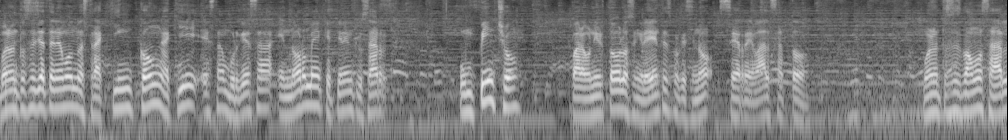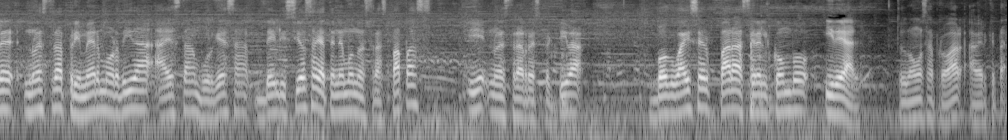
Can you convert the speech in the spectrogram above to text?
Bueno, entonces ya tenemos nuestra King Kong aquí, esta hamburguesa enorme que tienen que usar un pincho para unir todos los ingredientes porque si no se rebalsa todo. Bueno, entonces vamos a darle nuestra primer mordida a esta hamburguesa deliciosa. Ya tenemos nuestras papas y nuestra respectiva Budweiser para hacer el combo ideal. Entonces vamos a probar a ver qué tal.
